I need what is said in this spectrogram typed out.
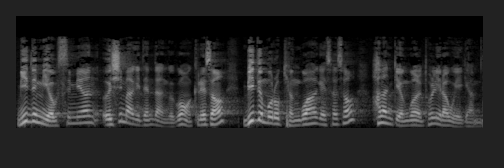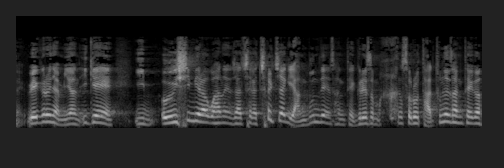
믿음이 없으면 의심하게 된다는 거고 그래서 믿음으로 견고하게 서서 하나님께 영광을 돌리라고 얘기합니다. 왜 그러냐면 이게 이 의심이라고 하는 자체가 철저하게 양분된 상태 그래서 막 서로 다투는 상태가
